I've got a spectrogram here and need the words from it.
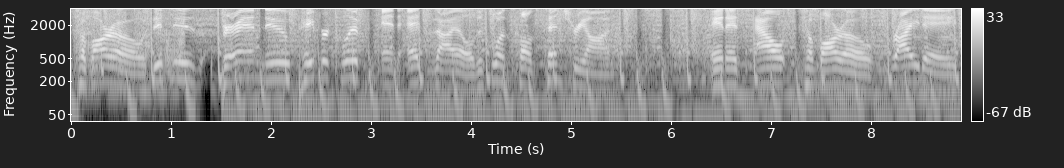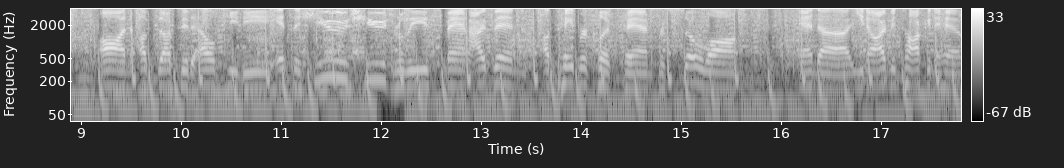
tomorrow. This is brand new Paperclip and Exile. This one's called Centurion, and it's out tomorrow, Friday, on Abducted LTD. It's a huge, huge release, man. I've been a Paperclip fan for so long, and uh, you know I've been talking to him.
